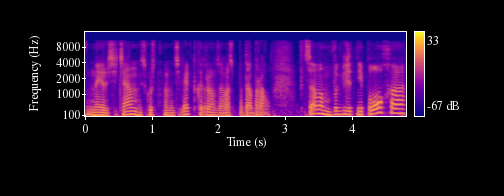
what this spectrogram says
нейросетям, искусственному интеллекту, который он за вас подобрал. В целом выглядит неплохо,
